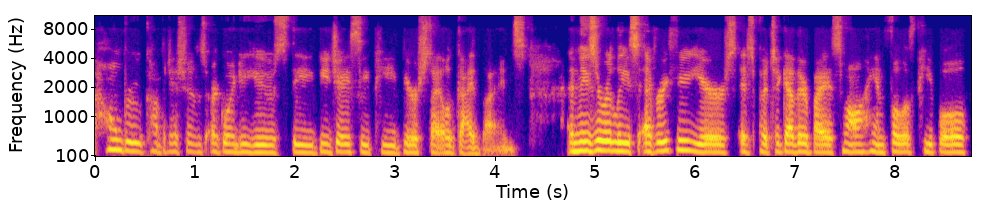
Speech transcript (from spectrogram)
homebrew competitions are going to use the bjcp beer style guidelines. And these are released every few years. It's put together by a small handful of people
